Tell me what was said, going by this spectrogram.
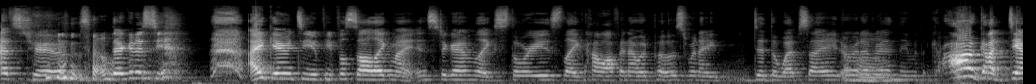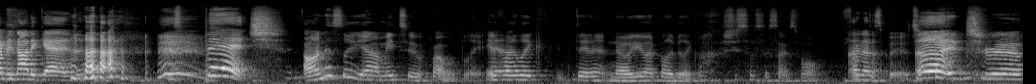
that's true. so, they're gonna see. I guarantee you, people saw like my Instagram like stories, like how often I would post when I did the website or whatever, Uh-huh. and they would like, "Oh god damn it, not again, this bitch." Honestly, yeah, me too, probably. If I like didn't know you, I'd probably be like, oh, she's so successful. I Fuck know. this bitch. Uh, true.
